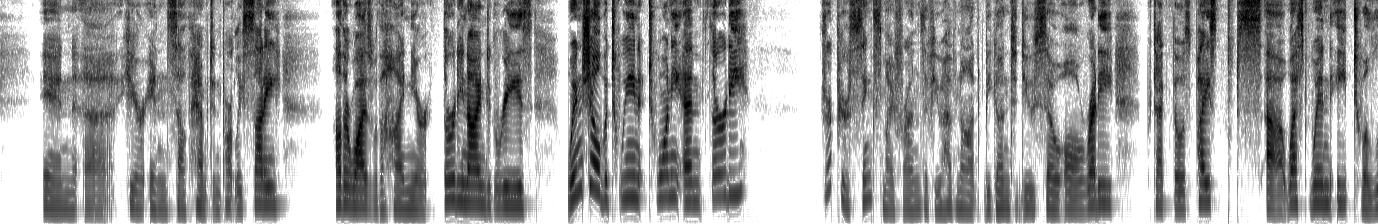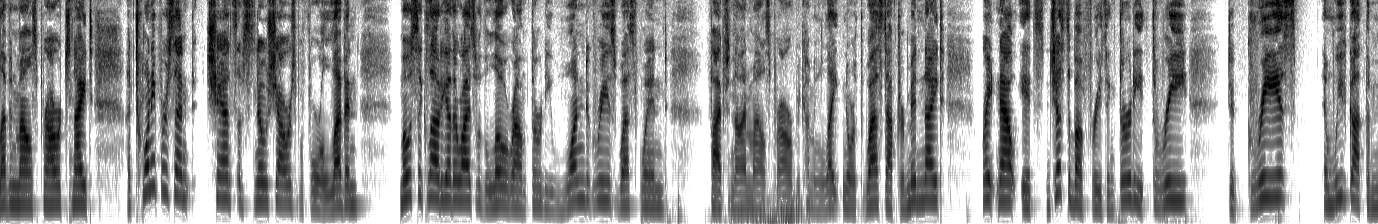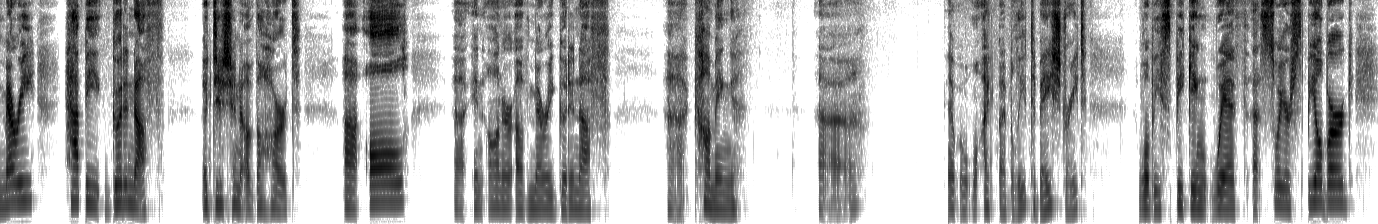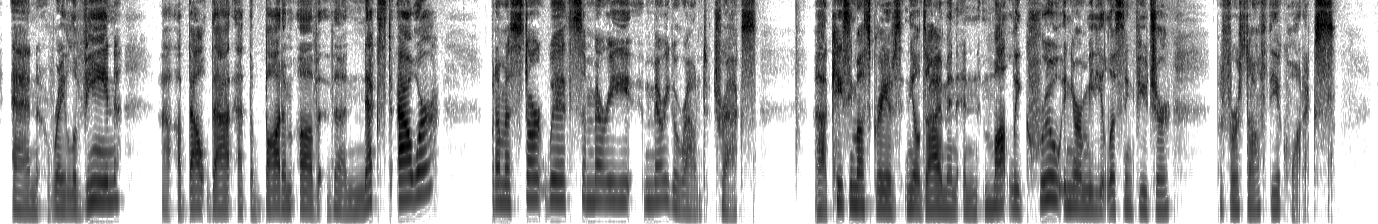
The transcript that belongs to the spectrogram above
in uh, here in Southampton. Partly sunny, otherwise with a high near 39 degrees. Wind chill between 20 and 30. Drip your sinks, my friends, if you have not begun to do so already. Protect those pipes. Uh, west wind 8 to 11 miles per hour tonight. A 20% chance of snow showers before 11. Mostly cloudy otherwise with a low around 31 degrees. West wind 5 to 9 miles per hour, becoming light northwest after midnight. Right now it's just above freezing, 33 degrees. And we've got the merry, happy, good enough edition of the heart. Uh, all uh, in honor of Merry Good Enough uh, coming, uh, I, I, believe, to Bay Street. We'll be speaking with uh, Sawyer Spielberg and Ray Levine uh, about that at the bottom of the next hour. But I'm going to start with some merry merry-go-round tracks. Uh, Kacey Musgraves, Neil Diamond, and Motley Crue in your immediate listening future. But first off, the Aquatics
